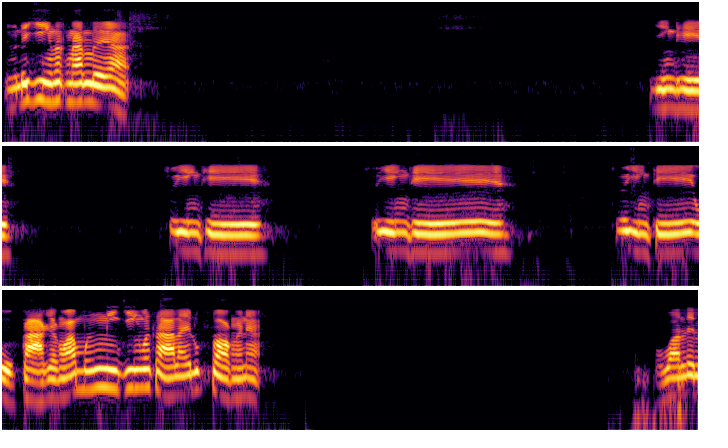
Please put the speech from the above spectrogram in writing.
ยังไม่ได้ยิงสักนัดเลยอะ ยิงที ช่วยยิงที ช่วยยิงที ช่วยยิงที โอ้กากอย่างวะ มึงนี่ยิงภาษาอะไรลูกซองอะเนี่ยผมว่าเล่น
